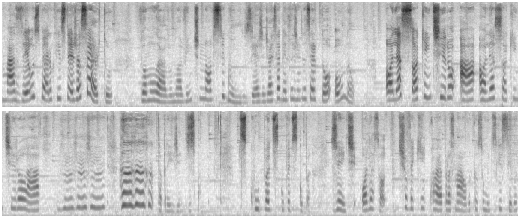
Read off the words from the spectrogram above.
Mas eu espero que esteja certo. Vamos lá, vamos lá. 29 segundos. E a gente vai saber se a gente acertou ou não. Olha só quem tirou A. Olha só quem tirou A. tá, peraí, gente. Desculpa. Desculpa, desculpa, desculpa. Gente, olha só. Deixa eu ver quem, qual é a próxima aula, que eu sou muito esquecida.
